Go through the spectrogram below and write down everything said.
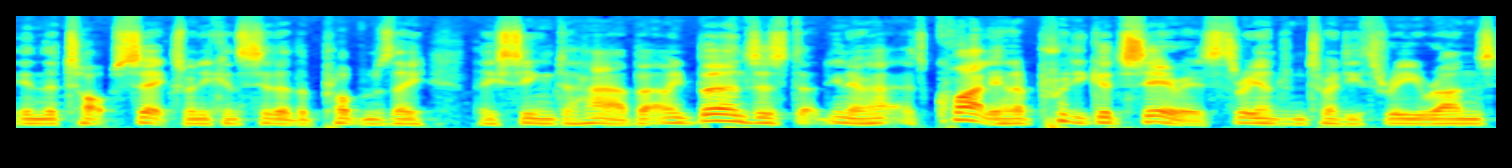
in the top six when you consider the problems they, they seem to have. But I mean, Burns has, you know, has quietly had a pretty good series 323 runs,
